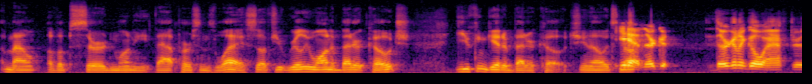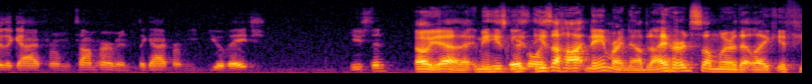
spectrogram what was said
amount of absurd money that person's way. So if you really want a better coach, you can get a better coach. You know, it's Yeah, not, they're go- they're going to go after the guy from Tom Herman, the guy from U of H, Houston. Oh yeah, I mean he's he's, he's a hot name right now. But I heard somewhere that like if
